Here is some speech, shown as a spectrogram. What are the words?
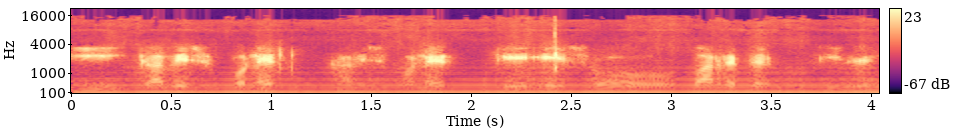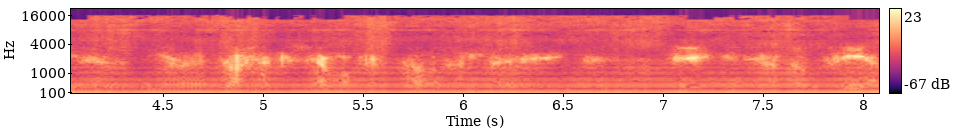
Y cabe suponer, cabe suponer que eso va a repercutir en el número de plazas que se han ofertado en, en Andalucía.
